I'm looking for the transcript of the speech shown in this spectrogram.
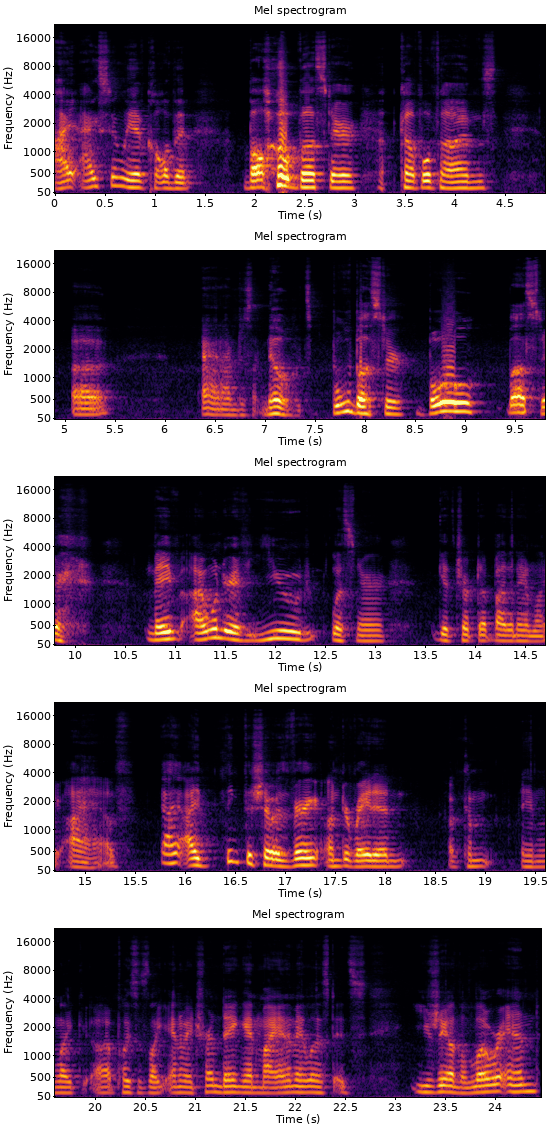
I accidentally have called it Ballbuster a couple times. Uh, and I'm just like, no, it's Bullbuster, Bullbuster. Maybe I wonder if you, listener, get tripped up by the name like I have. I, I think the show is very underrated. uh, In like uh, places like Anime Trending and MyAnimeList, it's usually on the lower end.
